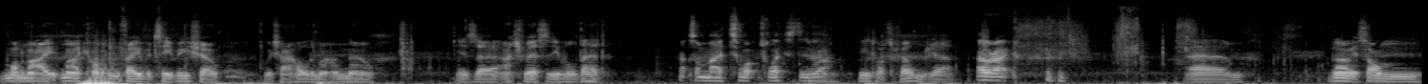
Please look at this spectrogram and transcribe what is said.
One of my, my current favourite TV show, which I hold in my hand now, is uh, Ash vs Evil Dead. That's on my to watch list as well. You need to watch the films yeah. Oh, right. Um, no, it's on.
